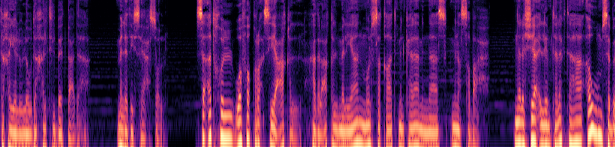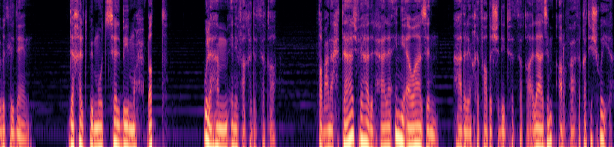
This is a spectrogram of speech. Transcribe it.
تخيلوا لو دخلت البيت بعدها ما الذي سيحصل؟ سأدخل وفوق رأسي عقل هذا العقل مليان ملصقات من كلام الناس من الصباح من الأشياء اللي امتلكتها أو مسببت لي دين دخلت بمود سلبي محبط والأهم إني فاقد الثقة طبعا أحتاج في هذه الحالة إني أوازن هذا الانخفاض الشديد في الثقة لازم أرفع ثقتي شوية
